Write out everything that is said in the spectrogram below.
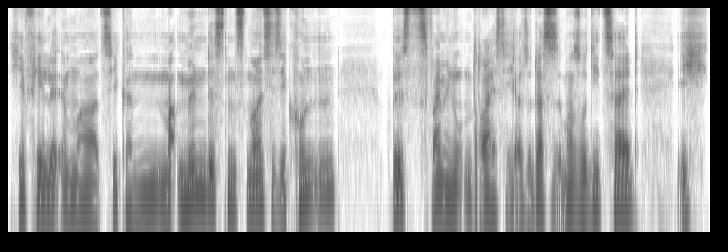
Ich empfehle immer circa mindestens 90 Sekunden bis 2 Minuten 30. Also das ist immer so die Zeit. Ich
